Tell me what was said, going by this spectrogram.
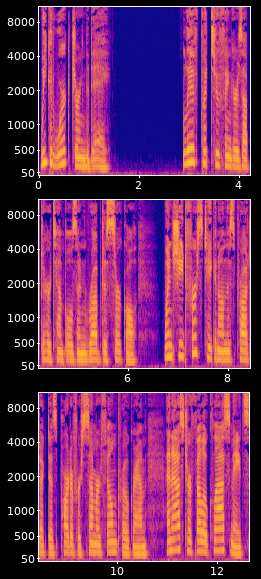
we could work during the day. Liv put two fingers up to her temples and rubbed a circle. When she'd first taken on this project as part of her summer film program and asked her fellow classmates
